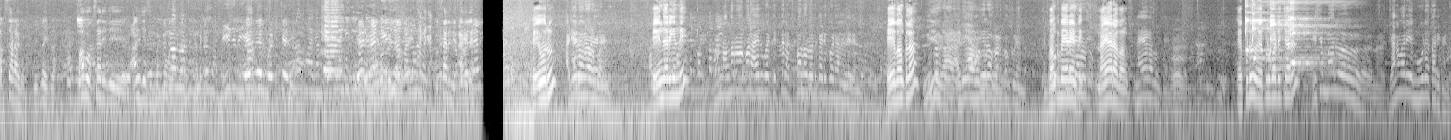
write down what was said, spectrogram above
ఒకసారి ఆగు. ఇట్లా ఇట్లా. బాబు ఒకసారి ఇది ఆన్ చేసి పట్టుకోమను. కిందకి. ఒకసారి ఇది ఆగు, లే. ఏ ఊరు? ఏం జరిగింది? ఏ బంకులో? బంక్ పేరేంటి? నయారా బంక్. ఎప్పుడు ఎప్పుడు కొట్టించారు? డిసెంబర్ జనవరి మూడో తారీఖు అండి.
